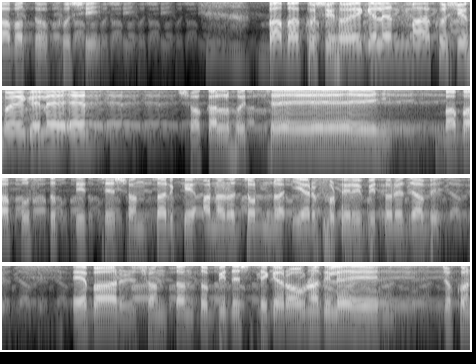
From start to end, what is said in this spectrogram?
বাবা তো খুশি। বাবা খুশি হয়ে গেলেন, মা খুশি হয়ে গেলেন। সকাল হচ্ছে, বাবা প্রস্তুত দিচ্ছে সন্তানকে আনার জন্য এয়ারপোর্টের ভিতরে যাবে। এবার সন্তান তো বিদেশ থেকে রওনা দিলেন। যখন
